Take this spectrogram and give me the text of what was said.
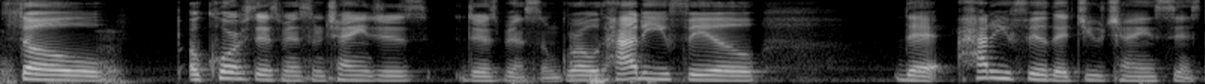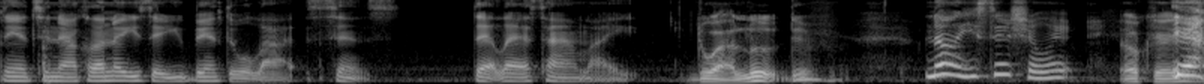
So, of course, there's been some changes, there's been some growth. How do you feel? That how do you feel that you changed since then to now? Because I know you said you've been through a lot since that last time. Like, Do I look different? no, you still short. Okay. Yeah.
